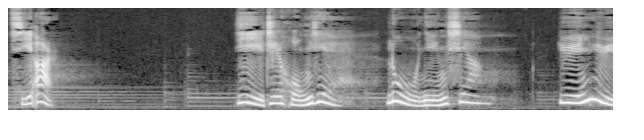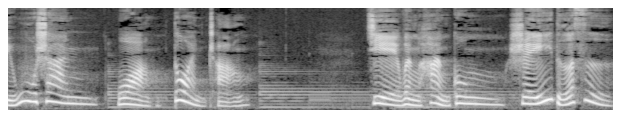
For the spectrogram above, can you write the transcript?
其二。一枝红艳露凝香，云雨巫山枉断肠。借问汉宫谁得似？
